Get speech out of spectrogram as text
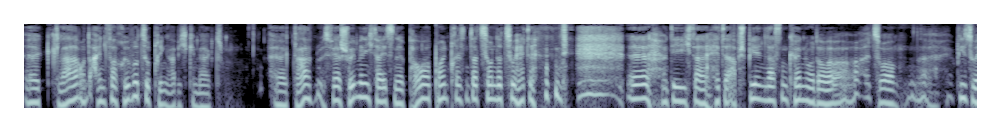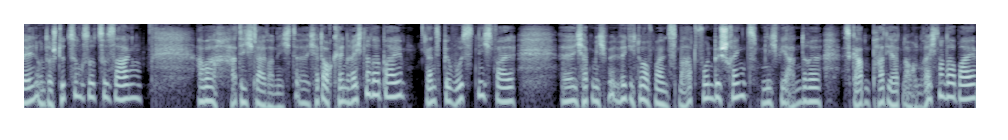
äh, klar und einfach rüberzubringen, habe ich gemerkt äh, klar, es wäre schön, wenn ich da jetzt eine PowerPoint-Präsentation dazu hätte, äh, die ich da hätte abspielen lassen können oder zur äh, visuellen Unterstützung sozusagen. Aber hatte ich leider nicht. Äh, ich hatte auch keinen Rechner dabei, ganz bewusst nicht, weil äh, ich habe mich wirklich nur auf mein Smartphone beschränkt, nicht wie andere. Es gab ein paar, die hatten auch einen Rechner dabei,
